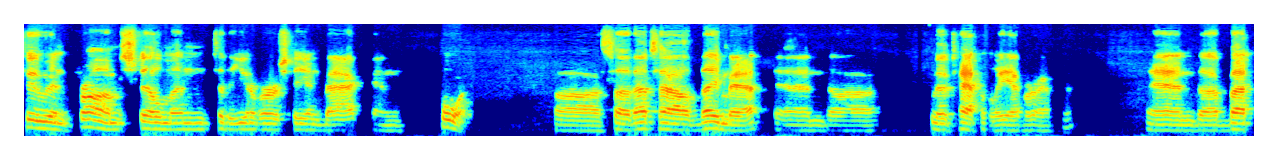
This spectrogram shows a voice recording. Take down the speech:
to and from Stillman to the university and back and forth. Uh, so that's how they met. And uh, lived happily ever after. And, uh, but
